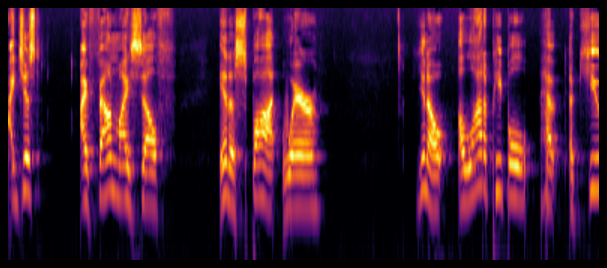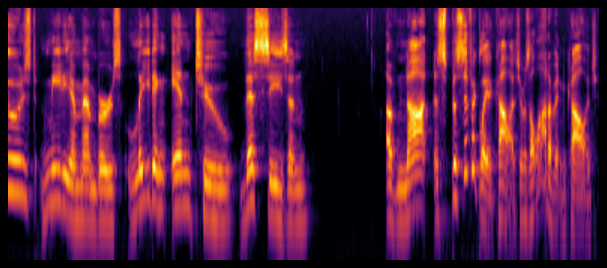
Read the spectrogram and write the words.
I just, I found myself in a spot where, you know, a lot of people have accused media members leading into this season of not, specifically in college, there was a lot of it in college,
